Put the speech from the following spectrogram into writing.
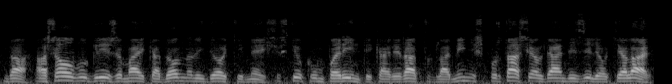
Da, așa au avut grijă Maica Domnului de ochii mei și știu că un părinte care era tot la mine și purta și el de ani de zile ochelari.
